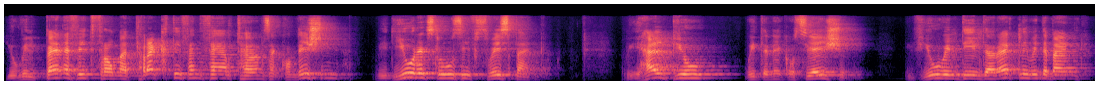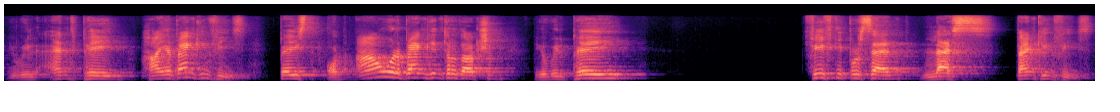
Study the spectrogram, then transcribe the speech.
You will benefit from attractive and fair terms and conditions with your exclusive Swiss bank. We help you with the negotiation. If you will deal directly with the bank, you will end paying higher banking fees. Based on our bank introduction, you will pay 50% less banking fees.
